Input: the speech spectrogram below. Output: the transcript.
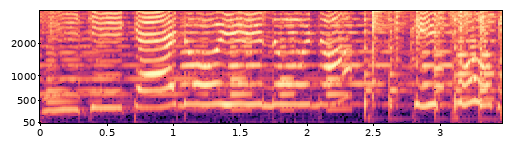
সে যে কেন এলো না? কিছু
